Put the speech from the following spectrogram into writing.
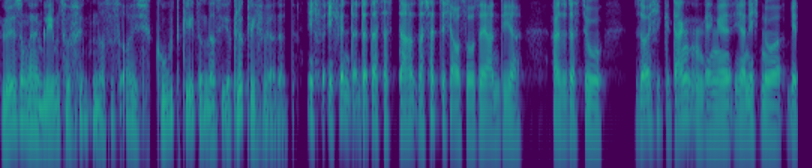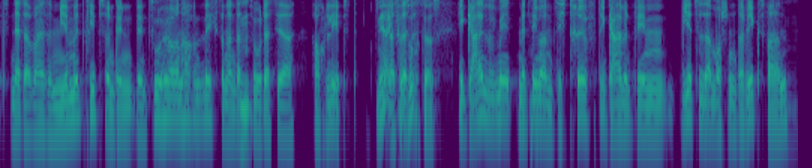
Lösungen im Leben zu finden, dass es euch gut geht und dass ihr glücklich werdet. Ich, ich finde, das, das, das, das schätze ich auch so sehr an dir. Also, dass du solche Gedankengänge ja nicht nur jetzt netterweise mir mitgibst und den, den Zuhörern hoffentlich, sondern dass hm. du das ja auch lebst. Ja, ich also versuche das. Egal mit, mit, wem man sich trifft, egal mit wem wir zusammen auch schon unterwegs waren, hm.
